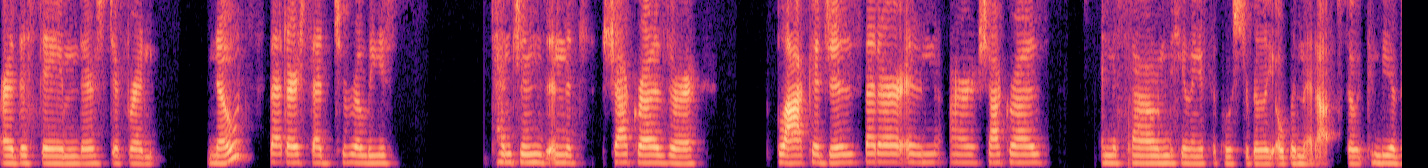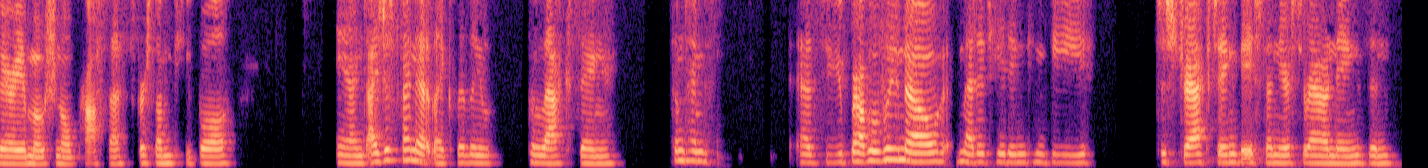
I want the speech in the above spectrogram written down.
are the same. There's different notes that are said to release tensions in the chakras or blockages that are in our chakras. And the sound healing is supposed to really open that up. So it can be a very emotional process for some people. And I just find it like really relaxing. Sometimes, as you probably know, meditating can be distracting based on your surroundings. And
